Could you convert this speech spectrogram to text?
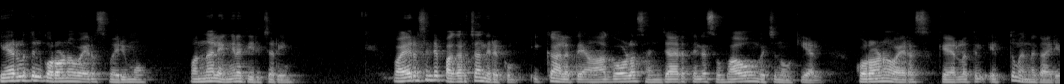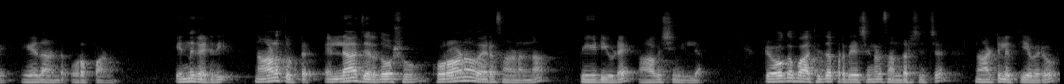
കേരളത്തിൽ കൊറോണ വൈറസ് വരുമോ? വന്നാൽ എങ്ങനെ തിരിച്ചറിയും? വൈറസിന്റെ പകർച്ചാ നിരക്കും ഇക്കാലത്തെ ആഗോള സഞ്ചാരത്തിന്റെ സ്വഭാവവും വെച്ച് നോക്കിയാൽ കൊറോണ വൈറസ് കേരളത്തിൽ എത്തുമെന്ന കാര്യം ഏതാണ്ട് ഉറപ്പാണ്. എന്ന് കരുതി നാളെ തൊട്ട് എല്ലാ ജലദോഷവും കൊറോണ വൈറസ് ആണെന്ന പേടിയുടെ ആവശ്യമില്ല. രോഗബാധിത പ്രദേശങ്ങൾ സന്ദർശിച്ച് നാട്ടിലെത്തിയവരോ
